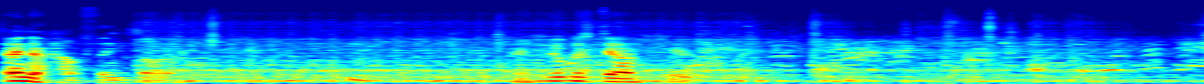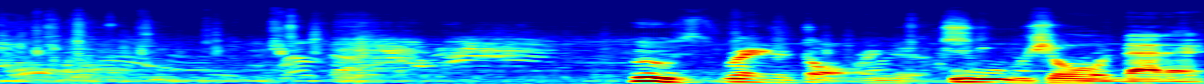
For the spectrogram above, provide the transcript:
See, I know how things are. Hey, who was down here? Who's ready to die next? Who's your daddy?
